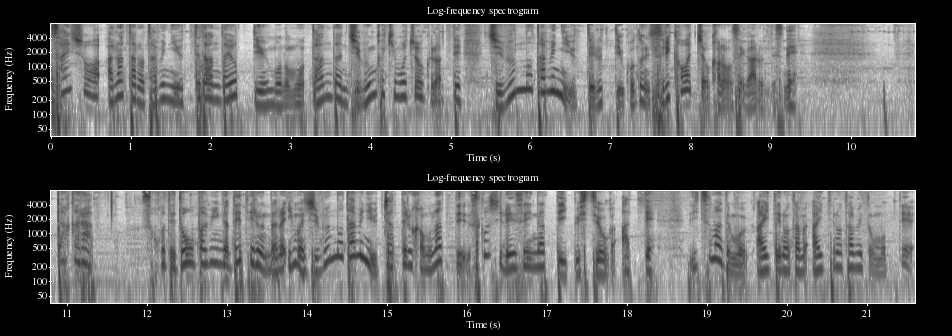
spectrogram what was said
最初はあなたのために言ってたんだよっていうものもだんだん自分が気持ちよくなって自分のために言ってるっていうことにすり替わっちゃう可能性があるんですね。だからそこでドーパミンが出てるんだな。今自分のために言っちゃってるかもなって少し冷静になっていく必要があっていつまでも相手のため相手のためと思って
